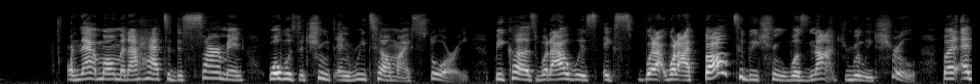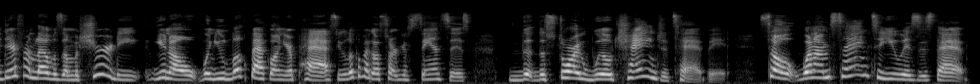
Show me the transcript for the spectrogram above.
in that moment i had to discern what was the truth and retell my story. Because what i was what I, what I thought to be true was not really true. But at different levels of maturity you know when you look back on your past you look back on circumstances the, the story will change a tad bit. So what i'm saying to you is is that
